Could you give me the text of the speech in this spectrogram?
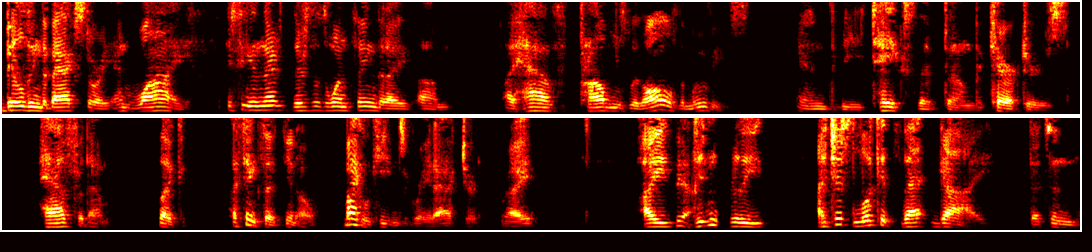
building the backstory and why. You see, and there, there's this one thing that I, um, I have problems with all of the movies and the takes that um, the characters have for them. Like, I think that, you know, Michael Keaton's a great actor, right? I Yeah. didn't really, I just look at that guy that's in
